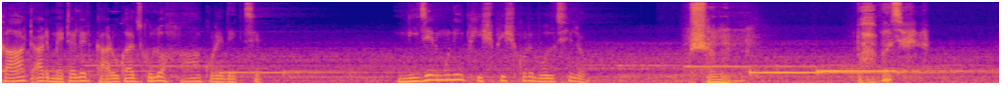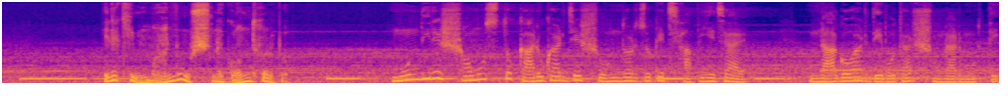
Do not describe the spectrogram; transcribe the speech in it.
কাঠ আর মেটালের কারুকাজগুলো হাঁ করে দেখছে। নিজের মনেই ফিসফিস করে বলছিল সামান্য ভাবা যায় না। এটা কি মানুষ না গন্ধর্ব? মন্দিরের সমস্ত কারুকার্যের সৌন্দর্যকে ছাপিয়ে যায় নাগোয়ার দেবতার সোনার মূর্তি।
